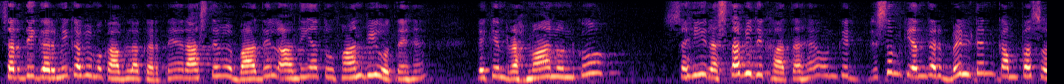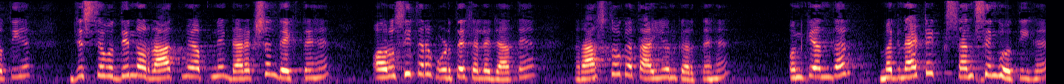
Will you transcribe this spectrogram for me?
سردی گرمی کا بھی مقابلہ کرتے ہیں۔ راستے میں بادل، آندیاں، طوفان بھی ہوتے ہیں۔ لیکن رحمان ان کو صحیح رستہ بھی دکھاتا ہے، ان کے جسم کے اندر بلٹ ان کمپس ہوتی ہے، جس سے وہ دن اور رات میں اپنے ڈائریکشن دیکھتے ہیں اور اسی طرف اڑتے چلے جاتے ہیں، راستوں کا تعین کرتے ہیں۔ ان کے اندر میگنیٹک سینسنگ ہوتی ہے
